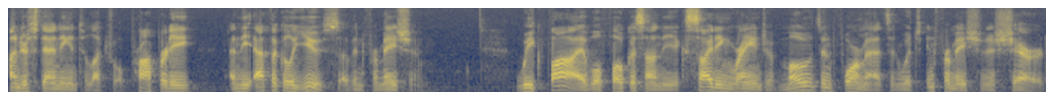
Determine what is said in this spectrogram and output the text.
understanding intellectual property, and the ethical use of information. Week 5 will focus on the exciting range of modes and formats in which information is shared,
